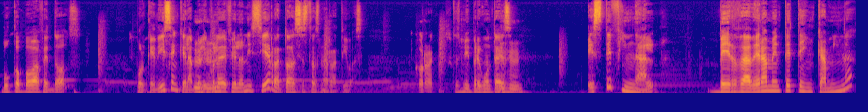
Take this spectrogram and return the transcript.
Book of Boba Fett 2. Porque dicen que la película de Filoni cierra todas estas narrativas. Correcto. Entonces mi pregunta es. ¿este final verdaderamente te encamina?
